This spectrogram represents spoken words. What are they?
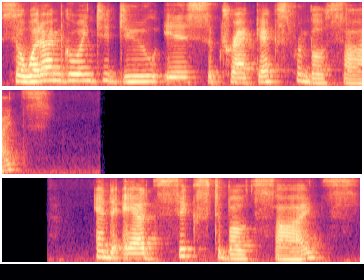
So what I'm going to do is subtract x from both sides. And add 6 to both sides.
